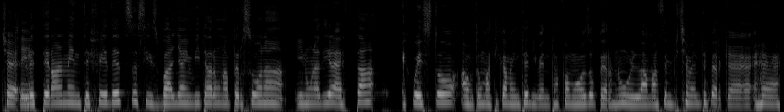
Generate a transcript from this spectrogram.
Cioè, sì. letteralmente Fedez si sbaglia a invitare una persona in una diretta e questo automaticamente diventa famoso per nulla, ma semplicemente perché è,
